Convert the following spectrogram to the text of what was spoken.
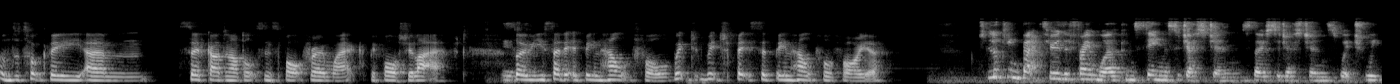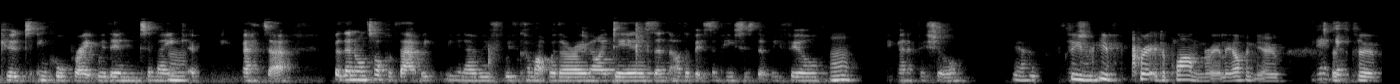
undertook the um, safeguarding adults in sport framework before she left. So you said it had been helpful. Which which bits had been helpful for you? looking back through the framework and seeing the suggestions, those suggestions which we could incorporate within to make Mm. everything better. But then on top of that, we you know we've we've come up with our own ideas and other bits and pieces that we feel Mm. Be beneficial. Yeah. So you've, you've created a plan, really, haven't you? Yeah, as to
